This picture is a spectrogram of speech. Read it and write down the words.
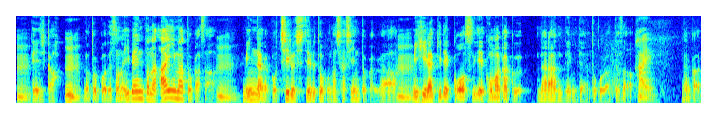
うん。ページか、うん。のとこでそのイベントの合間とかさ、うん。みんながこうチルしてるとこの写真とかが、うん。見開きでこうすげえ細かく並んでみたいなとこがあってさはい。なんか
